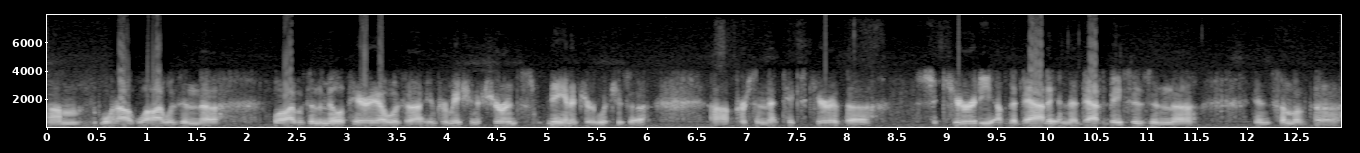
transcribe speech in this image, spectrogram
Um, while, I, while I was in the while I was in the military, I was an information assurance manager, which is a, a person that takes care of the security of the data in the databases in the in some of the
